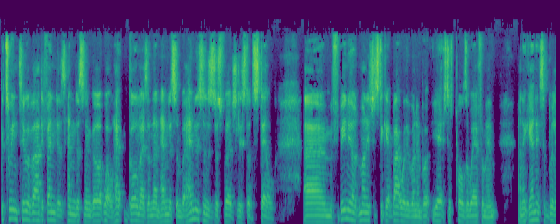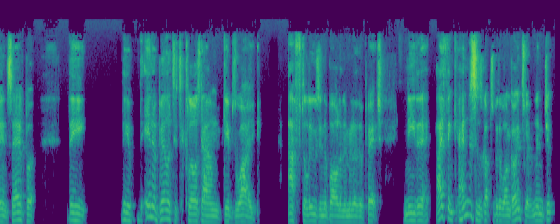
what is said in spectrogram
between two of our defenders, Henderson and Go- well he- Gomez and then Henderson, but Henderson's just virtually stood still. Um, Fabinho manages to get back with a running, but yeah, it just pulls away from him, and again it's a brilliant save. But the the, the inability to close down Gibbs White after losing the ball in the middle of the pitch, neither I think Henderson's got to be the one going to him, and then Ju-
